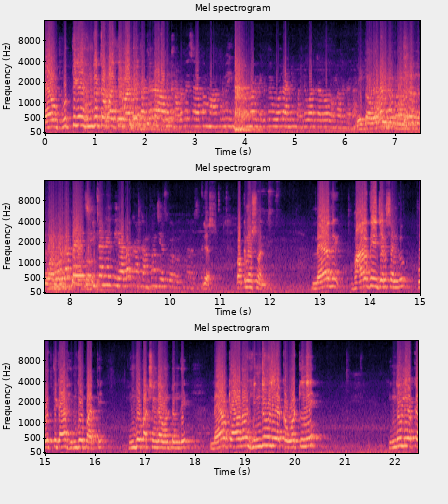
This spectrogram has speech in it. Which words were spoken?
మేము పూర్తిగా హిందుత్వ పార్టీ నలభై శాతం మాత్రమే ఉన్నారు. మిగతా వాళ్ళు అన్ని అన్ని వర్గాల వాళ్ళు ఉన్నారు. కదా మీరు ఎలా కన్ఫర్మ్ చేసుకోగలుగుతున్నారు ఒక్క నిమిషం అండి. మేది భారతీయ జనసంఘ్ పూర్తిగా హిందూ పార్టీ హిందూ పక్షంగా ఉంటుంది. మేము కేవలం హిందువుల యొక్క ఓట్లని హిందువుల యొక్క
